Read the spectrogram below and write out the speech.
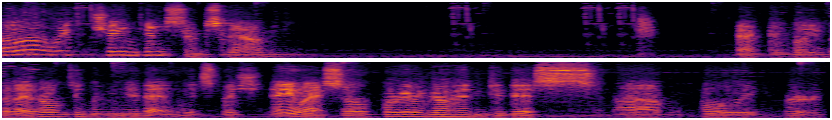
Oh, we can change instance now technically, but I don't think we can do that in this mission. Anyway, so we're gonna go ahead and do this uh, we. Or,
